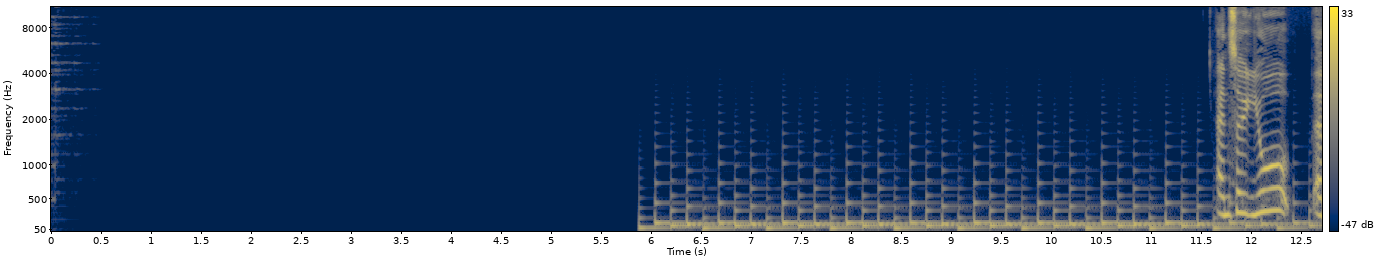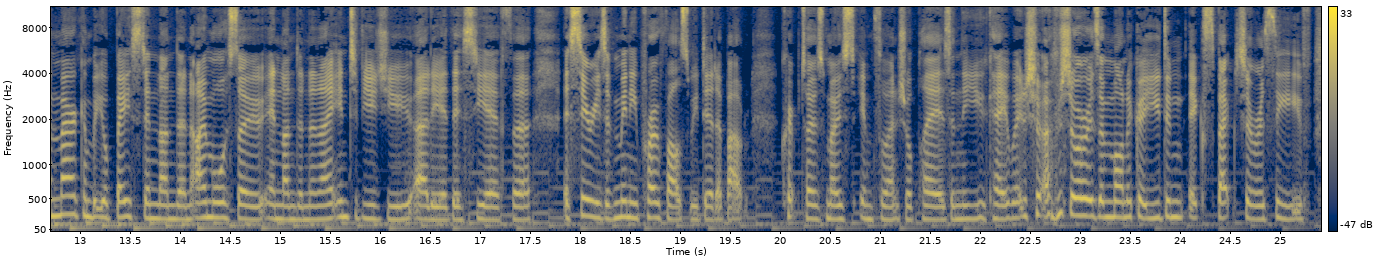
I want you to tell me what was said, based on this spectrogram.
And so you're American, but you're based in London. I'm also in London, and I interviewed you earlier this year for a series of mini profiles we did about crypto's most influential players in the UK, which I'm sure is a moniker you didn't expect to receive.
